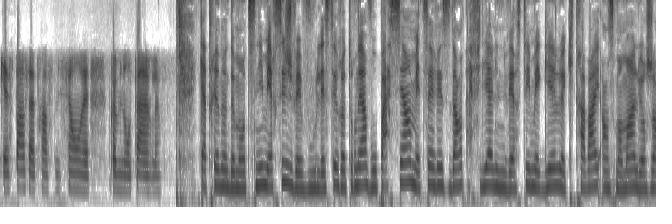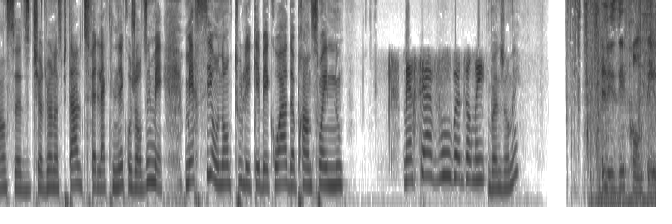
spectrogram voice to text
qu'elle se passe la transmission euh, communautaire. Là. Catherine de Montigny, merci. Je vais vous laisser retourner à vos patients, médecins résidents affiliés à l'Université McGill qui travaillent en ce moment à l'urgence du Children's Hospital. Tu fais de la clinique aujourd'hui, mais merci au nom de tous les Québécois de prendre soin de nous. Merci à vous. Bonne journée. Bonne journée. Les effrontés.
